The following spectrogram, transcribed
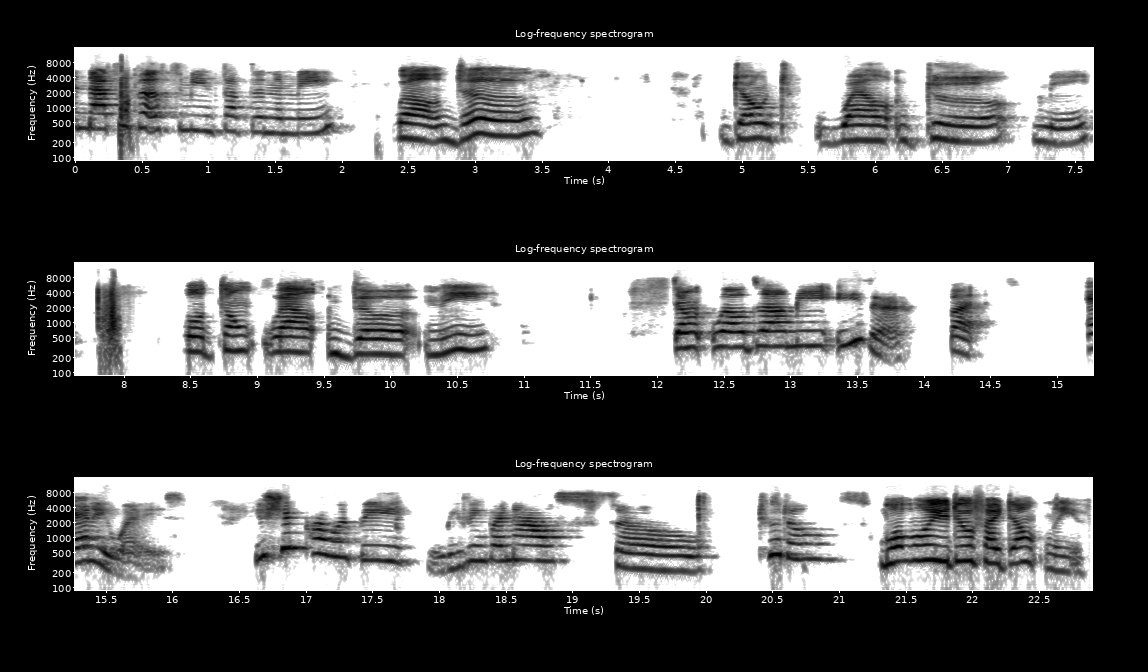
And that's supposed to mean something to me? Well, duh. Don't well duh me. Well, don't well duh me. Don't well duh me either. But anyways, you should probably be leaving by now, so toodles. What will you do if I don't leave?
